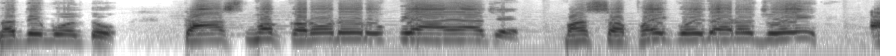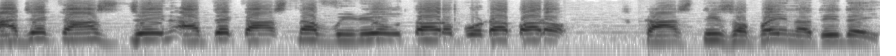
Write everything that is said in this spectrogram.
નથી બોલતું. કાંસમાં કરોડો રૂપિયા આવ્યા છે. પણ સફાઈ કોઈ દારો જોઈ? આજે કાંસ જઈને, આજે કાંસના વીડિયો ઉતારો, ફોટા પાડો. કાંસની સફાઈ નથી થઈ.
